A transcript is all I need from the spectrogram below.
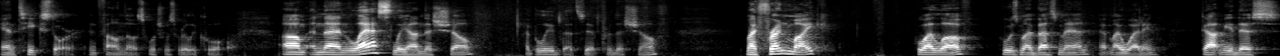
antique store and found those, which was really cool. Um, and then lastly on this shelf, I believe that's it for this shelf. My friend Mike, who I love, who was my best man at my wedding, got me this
